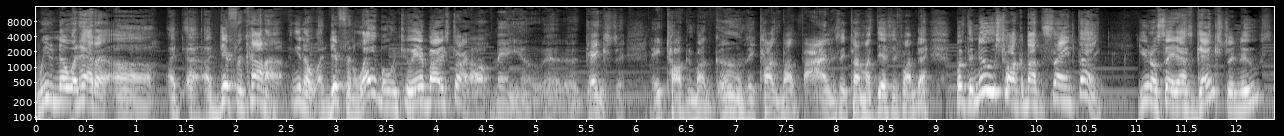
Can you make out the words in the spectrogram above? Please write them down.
We didn't know it had a, a, a, a different kind of, you know, a different label until everybody started, oh man, you know, uh, uh, gangster. They talking about guns, they talking about violence, they talking about this, they talking about that. But the news talk about the same thing. You don't say that's gangster news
